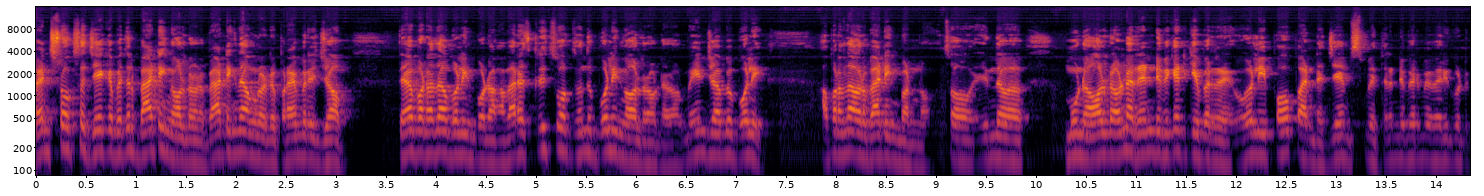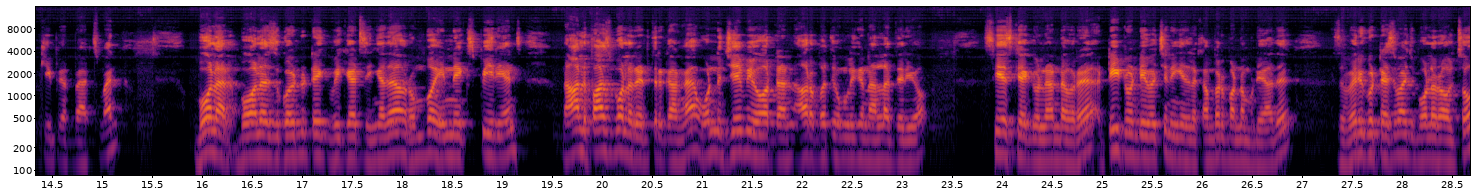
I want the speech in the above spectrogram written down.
பென் ஸ்ட்ரோக்ஸும் Jacob Bethell batting all rounder batting தான் அவங்களோட பிரைமரி ஜாப் தேவைப்பட்டால் தான் போலிங் போடுவாங்க. வேற கிறிஸ் வாக்ஸ் வந்து போலிங் ஆல்ரவுண்டர் மெயின் ஜாபே போலிங் அப்புறம் தான் அவர் பேட்டிங் பண்ணணும். ஸோ இந்த மூணு ஆல்ரவுண்டர் ரெண்டு wicketkeeper Ollie Pope and James Smith ரெண்டு பேருமே very good keeper batsman bowler bowlers is to take wickets இங்கே தான் ரொம்ப இன்எக்ஸ்பீரியன்ஸ் நாலு ஃபாஸ்ட் bowler எடுத்திருக்காங்க. ஒன்று ஜேமி ஓர்டன் அவரை பற்றி உங்களுக்கு நல்லா தெரியும். சிஎஸ்கேக்கு விளையாண்டவர். டி ட்வெண்ட்டி வச்சு நீங்கள் இதில் கம்பேர் பண்ண முடியாது. It's very good test match bowler also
